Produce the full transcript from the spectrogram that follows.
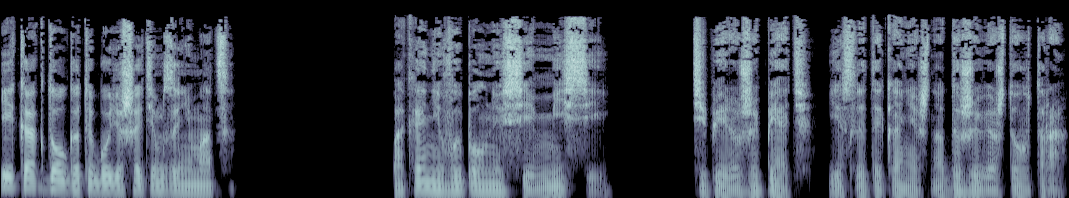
И как долго ты будешь этим заниматься? Пока не выполню семь миссий. Теперь уже пять, если ты, конечно, доживешь до утра.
